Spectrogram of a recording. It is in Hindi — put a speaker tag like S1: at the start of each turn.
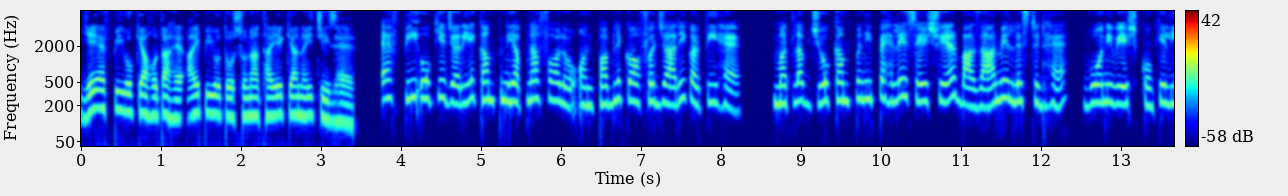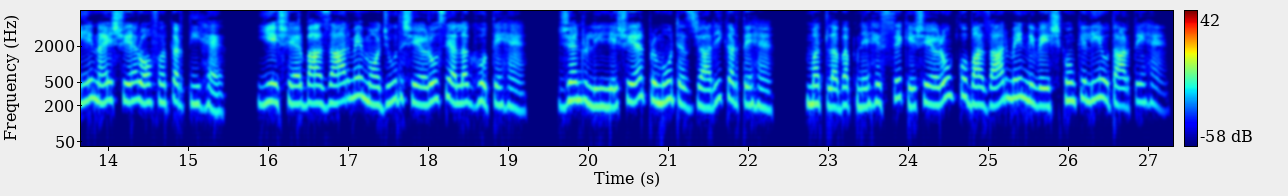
S1: ये एफपीओ क्या होता है? आईपीओ तो सुना था, ये क्या नई चीज़ है?
S2: एफपीओ के ज़रिए कंपनी अपना फॉलो ऑन पब्लिक ऑफ़र जारी करती है। मतलब जो कंपनी पहले से शेयर बाज़ार में लिस्टेड है, वो निवेशकों के लिए नए शेयर ऑफ़र करती है। ये शेयर बाज़ार में मौजूद शेयरों से अलग होते हैं। जनरली ये शेयर प्रमोटर्स जारी करते हैं। मतलब अपने हिस्से के शेयरों को बाज़ार में निवेशकों के लिए उतारते हैं।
